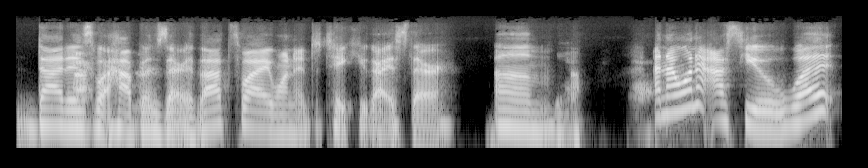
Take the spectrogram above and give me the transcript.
that is what happens there. That's why I wanted to take you guys there. Um, yeah. And I want to ask you, what,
